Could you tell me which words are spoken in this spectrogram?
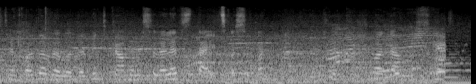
ეხება და ველოდებით გამომსვლელებს დაიწყეს უკვე. Mahmoud scared.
